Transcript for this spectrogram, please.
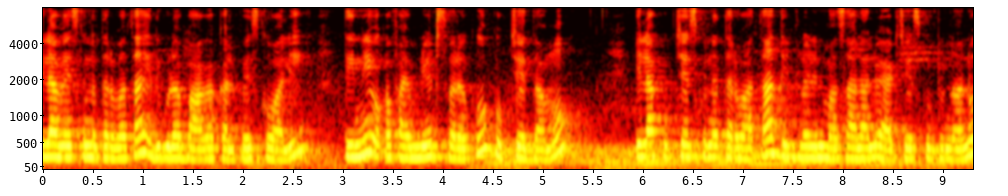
ఇలా వేసుకున్న తర్వాత ఇది కూడా బాగా కలిపేసుకోవాలి. దీన్ని ఒక ఫైవ్ మినిట్స్ వరకు కుక్ చేద్దాము. ఇలా కుక్ చేసుకున్న తర్వాత దీంట్లో నేను మసాలాలు యాడ్ చేసుకుంటున్నాను.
